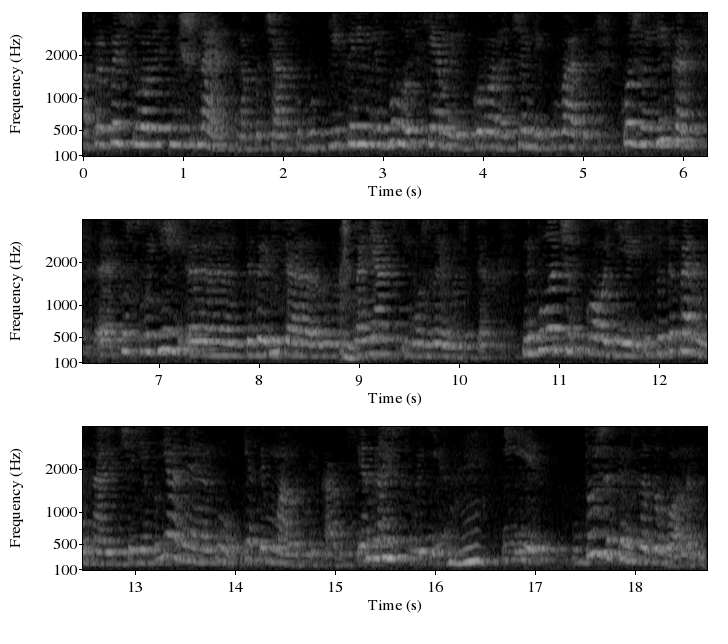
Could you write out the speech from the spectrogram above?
А приписували смішне на початку, бо в лікарів не було схеми від корони, чим лікувати. Кожен лікар е, по своїй е, дивився знаннях і можливостях. Не було чіткої, і дотепер не знаю, чи є, бо я не ну я тим мало цікавлюсь, я знаю своє. І дуже тим задоволена.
